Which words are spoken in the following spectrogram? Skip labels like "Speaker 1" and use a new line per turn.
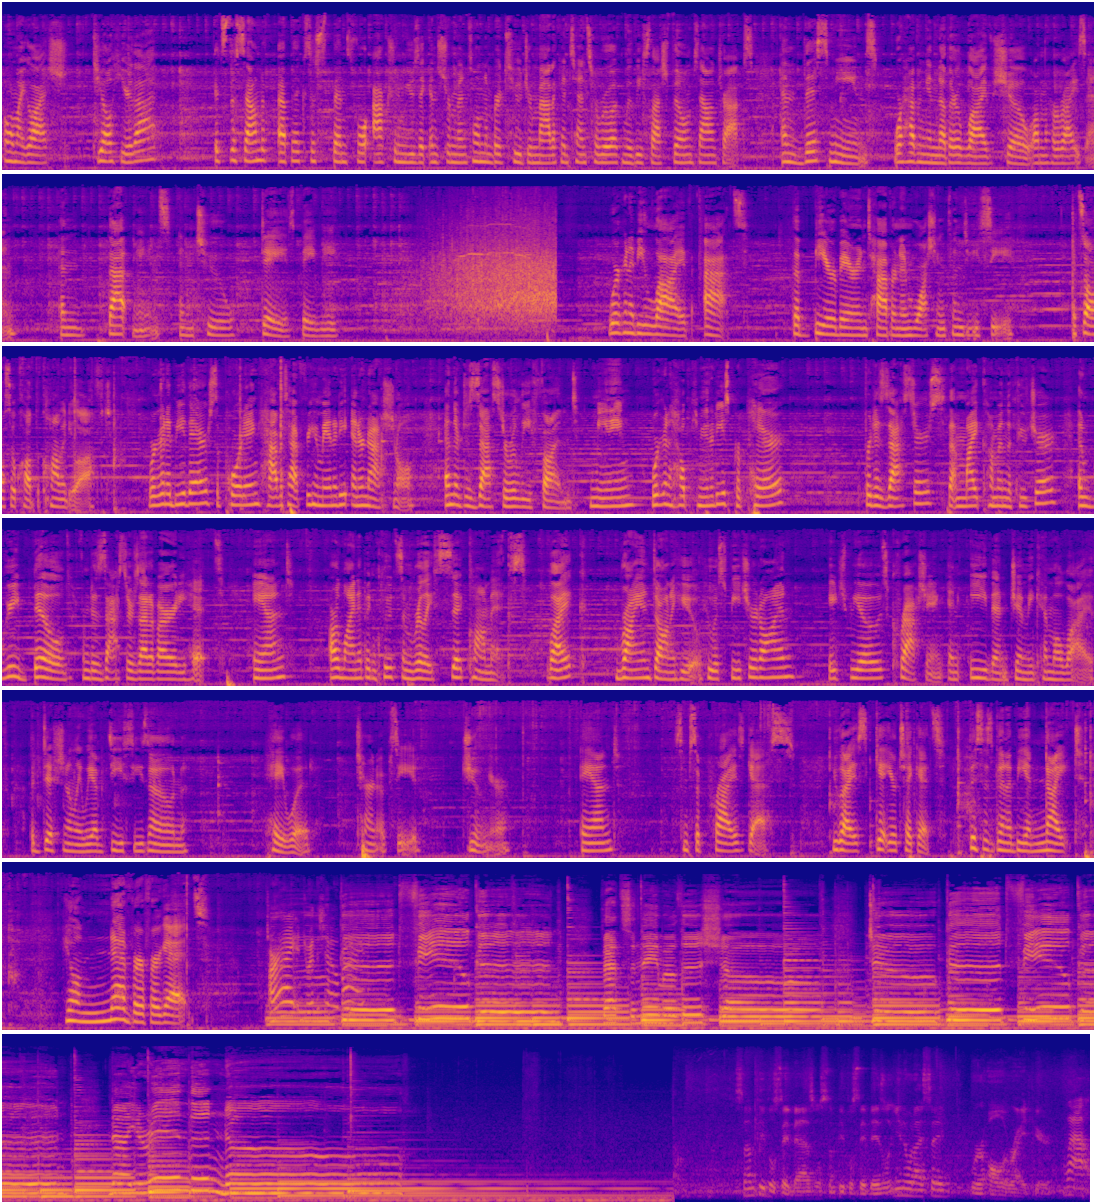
Oh my gosh. Do y'all hear that? It's the sound of epic, suspenseful action music, instrumental number two, dramatic, intense, heroic movie slash film soundtracks. And this means we're having another live show on the horizon. And that means in two days, baby. We're going to be live at the Bier Baron Tavern in Washington, D.C. It's also called the Comedy Loft. We're going to be there supporting Habitat for Humanity International and their disaster relief fund, meaning we're going to help communities prepare for disasters that might come in the future and rebuild from disasters that have already hit. And our lineup includes some really sick comics like Ryan Donahue, who was featured on HBO's Crashing and even Jimmy Kimmel Live. Additionally, we have DC's own Haywood Turnipseed Jr. and some surprise guests. You guys get your tickets. This is going to be a night you'll never forget. All right, enjoy the show. Bye.
Good, feel good. That's the name of the show. Do good, feel good. Now you're in the know.
Say Basil, some people say Basil. You know what I say? We're all right here.
Wow.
